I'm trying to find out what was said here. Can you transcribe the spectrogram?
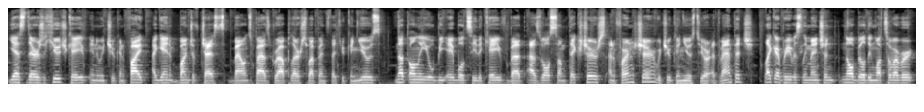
Yes, there's a huge cave in which you can fight. Again, bunch of chests, bounce pads, grapplers, weapons that you can use. Not only you'll be able to see the cave, but as well some textures and furniture which you can use to your advantage. Like I previously mentioned, no building whatsoever,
